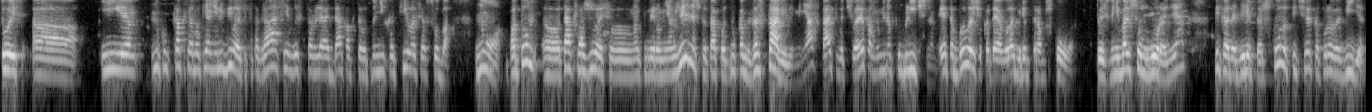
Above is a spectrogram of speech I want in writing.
то есть, э, и, ну, как-то вот я не любила эти фотографии выставлять, да, как-то вот, ну, не хотелось особо, но потом э, так сложилось, э, например, у меня в жизни, что так вот, ну, как заставили меня стать вот человеком именно публичным. И это было еще, когда я была директором школы. То есть в небольшом городе ты, когда директор школы, ты человек, которого видят.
